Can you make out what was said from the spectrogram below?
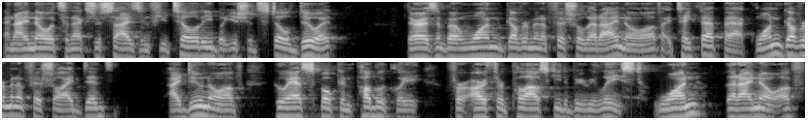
and I know it's an exercise in futility, but you should still do it. There hasn't been one government official that I know of. I take that back. One government official I did I do know of who has spoken publicly for Arthur Pawlowski to be released. One that I know of.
